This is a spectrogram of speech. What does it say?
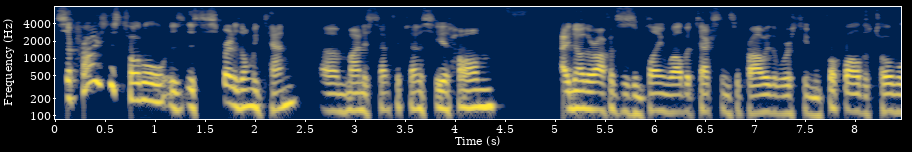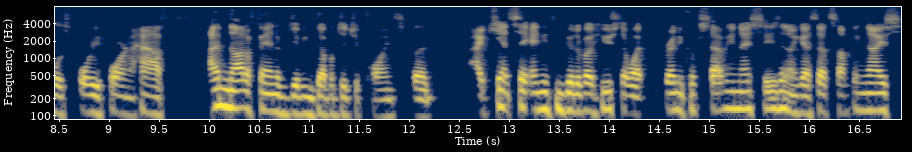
Surprises total is, is the spread is only 10, uh, minus 10 for Tennessee at home. I know their offense isn't playing well, but Texans are probably the worst team in football. The total is 44 and a half. I'm not a fan of giving double digit points, but I can't say anything good about Houston. What Brandin Cooks having a nice season. I guess that's something nice,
